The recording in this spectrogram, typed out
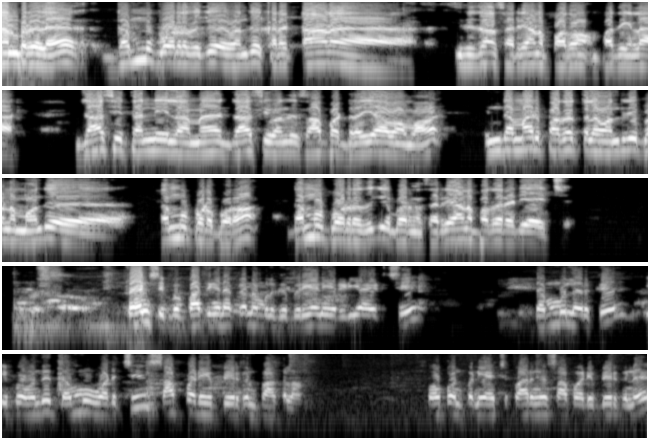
நண்பர்களே கம்மு போடுறதுக்கு வந்து கரெக்டான இதுதான் சரியான பதம் பாத்தீங்களா? ஜாஸ்தி தண்ணி இல்லாம ஜாஸ்தி வந்து சாப்பாடு ட்ரை ஆகாம இந்த மாதிரி பதத்துல வந்து இப்ப நம்ம வந்து தம்மு போட போறோம். தம்மு போடுறதுக்கு இப்ப பாருங்க சரியான பதம் ரெடி ஆயிடுச்சு. ஃப்ரெண்ட்ஸ் இப்போ பாத்தீங்கன்னாக்கா நம்மளுக்கு பிரியாணி ரெடி ஆயிடுச்சு. தம்முல இருக்கு. இப்போ வந்து தம்மு உடைச்சு சாப்பாடு எப்படி இருக்குன்னு பார்க்கலாம். ஓபன் பண்ணியாச்சு பாருங்க சாப்பாடு எப்படி இருக்குன்னு.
